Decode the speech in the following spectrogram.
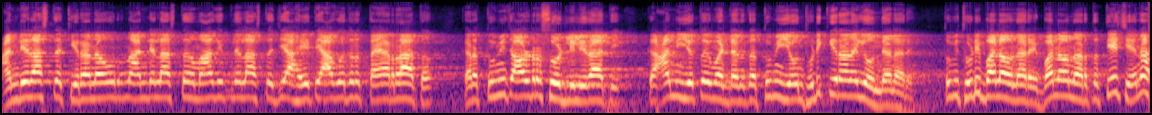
आणलेलं असतं किराणावरून आणलेलं असतं मागितलेलं असतं. जे आहे ते अगोदर तयार राहतं. कारण तुम्हीच ऑर्डर सोडलेली राहते. का आम्ही येतोय म्हटल्यानंतर तुम्ही येऊन थोडी किराणा घेऊन देणार आहे. तुम्ही थोडी बनवणार आहे. बनवणार तर तेच आहे ना.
